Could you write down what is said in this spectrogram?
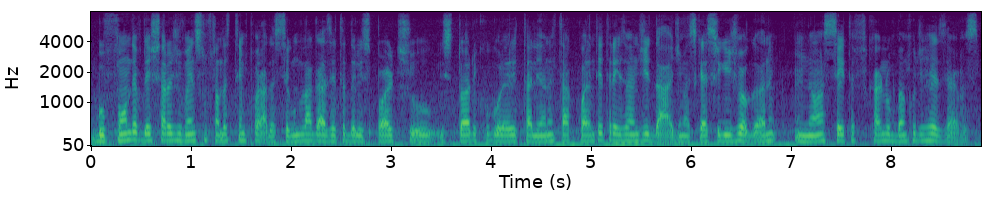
Buffon deve deixar o Juventus no final da temporada. Segundo a Gazeta dello Sport, o histórico goleiro italiano está com 43 anos de idade, mas quer seguir jogando e não aceita ficar no banco de reservas.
